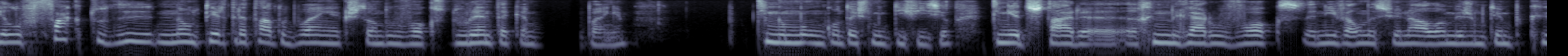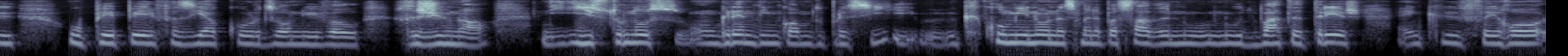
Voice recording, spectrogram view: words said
pelo facto de não ter tratado bem a questão do Vox durante a campanha, tinha um contexto muito difícil, tinha de estar a, renegar o Vox a nível nacional ao mesmo tempo que o PP fazia acordos ao nível regional e isso tornou-se um grande incómodo para si, que culminou na semana passada no, no debate a três, em que Feijó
